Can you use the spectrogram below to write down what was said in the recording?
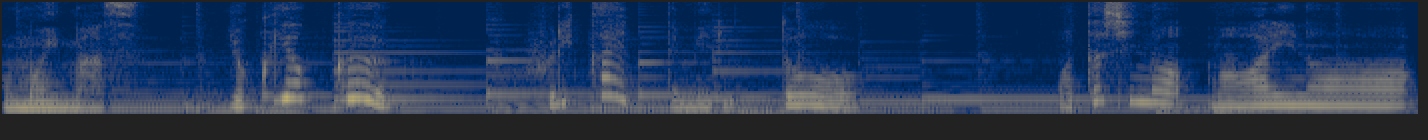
思います。よくよく振り返ってみると私の周りの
